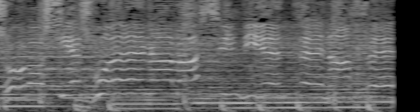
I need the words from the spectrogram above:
Solo si es buena la simiente nacerá.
